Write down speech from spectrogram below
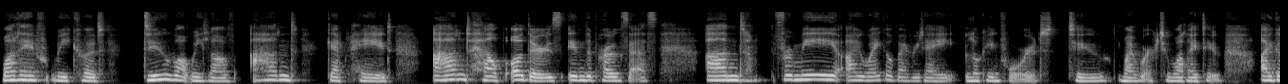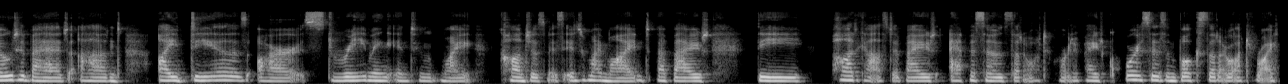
What if we could do what we love and get paid and help others in the process? And for me, I wake up every day looking forward to my work, to what I do. I go to bed and ideas are streaming into my consciousness, into my mind about the podcast, about episodes that I want to record, about courses and books that I want to write,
